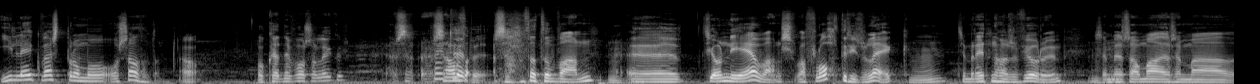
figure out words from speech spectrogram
í leik Vestbrom og, og já. Og hvernig fór svo leikur? Southampton vann uh, Johnny Evans var flottur í þessu leik Mm. sem er einn af þessum fjórum sem er sá maður sem að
